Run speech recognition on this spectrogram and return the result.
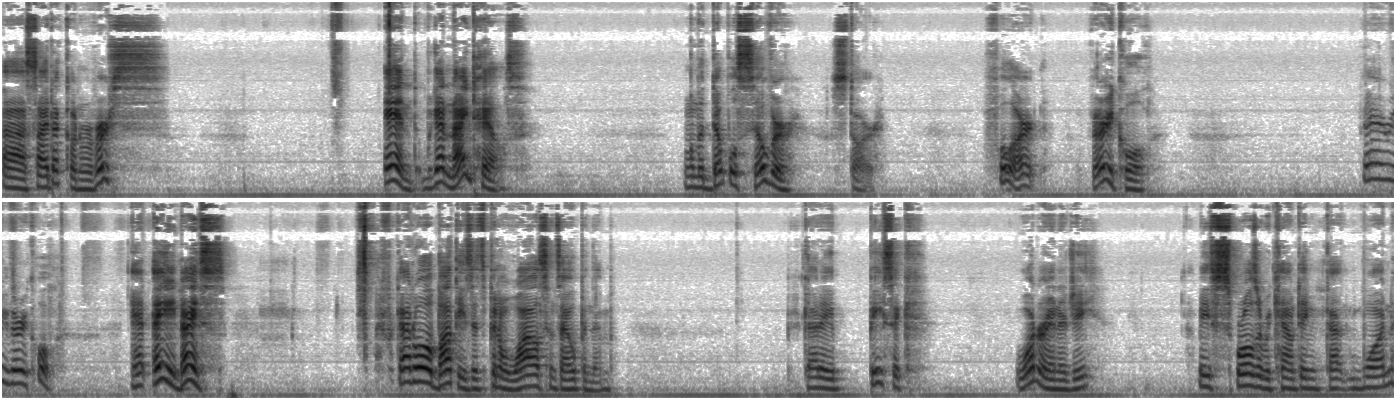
uh, Psyduck on reverse. And we got Ninetales on the double silver star. Full art. Very cool. Very, very cool. And, hey, nice. I forgot all about these. It's been a while since I opened them. We've got a basic water energy. How many swirls are we counting? Got one,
